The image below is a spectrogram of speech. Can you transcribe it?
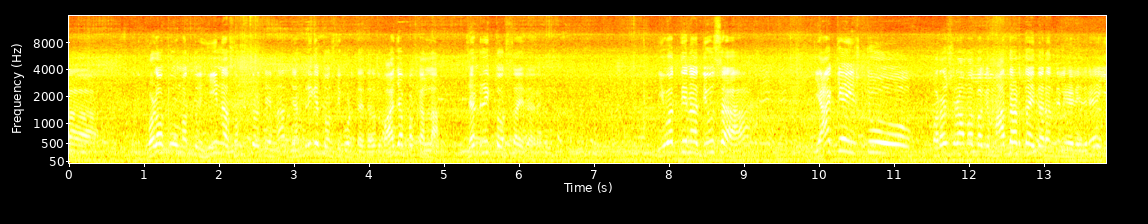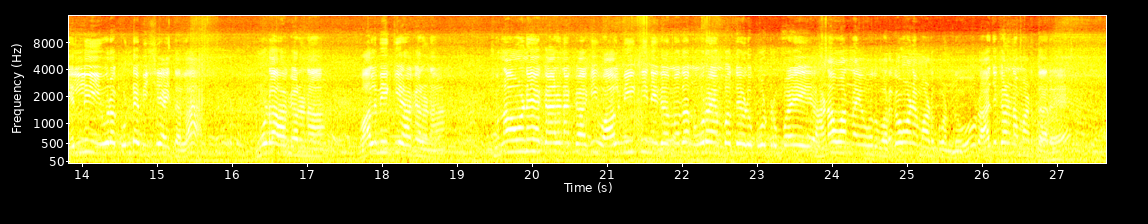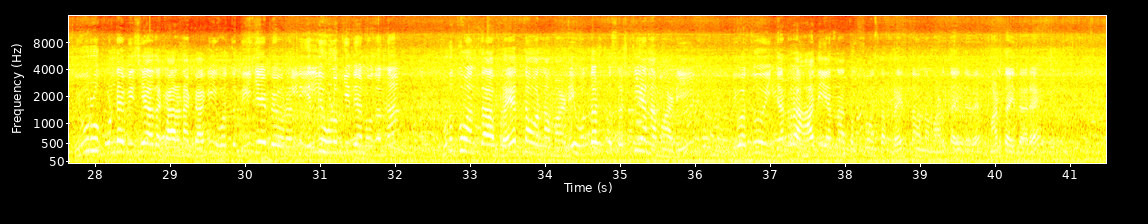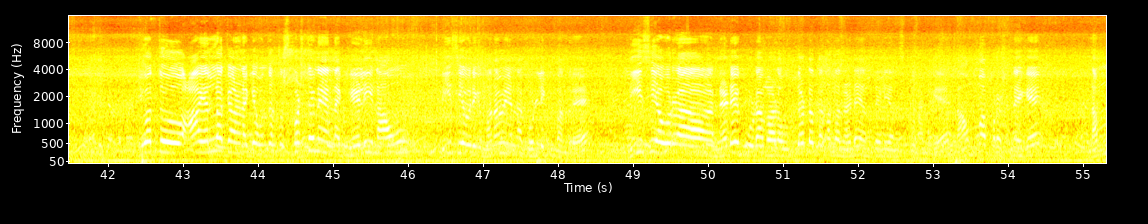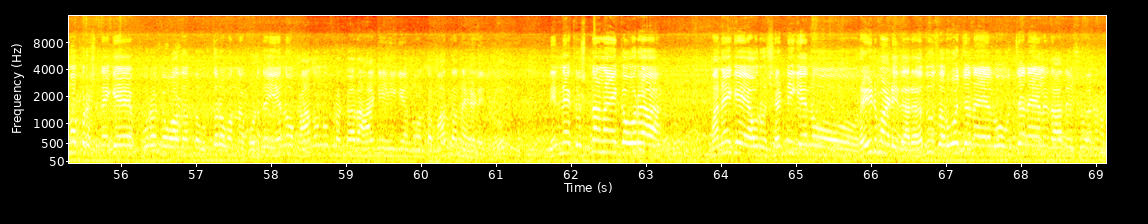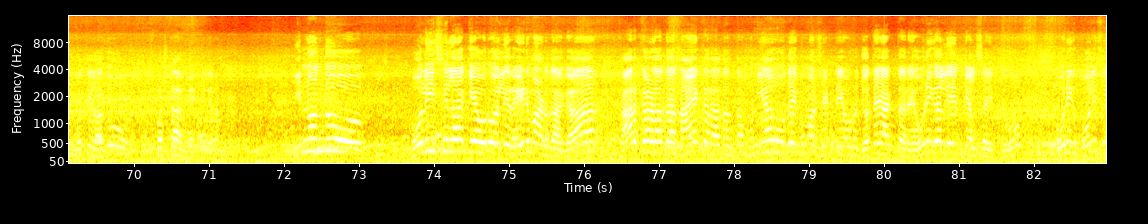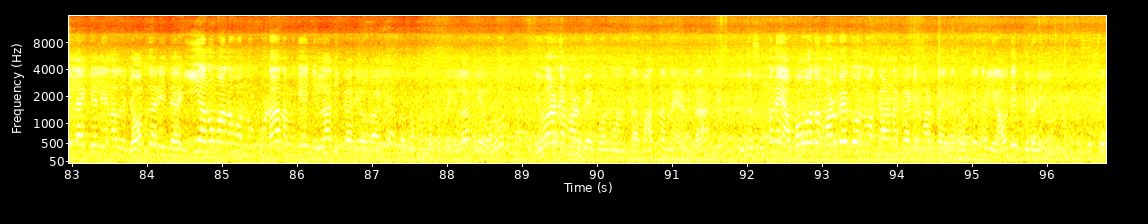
ಕೊಳಕು ಮತ್ತು ಹೀನ ಸಂಸ್ಕೃತಿಯನ್ನು ಜನರಿಗೆ ತೋರಿಸಿಕೊಡ್ತಾ ಇದ್ದಾರೆ. ಅದು ಭಾಜಪಕ್ಕಲ್ಲ, ಜನರಿಗೆ ತೋರಿಸ್ತಾ ಇದ್ದಾರೆ. ಇವತ್ತಿನ ದಿವಸ ಯಾಕೆ ಇಷ್ಟು ಪರಶುರಾಮ ಬಗ್ಗೆ ಮಾತಾಡ್ತಾ ಇದ್ದಾರೆ ಅಂತೇಳಿ ಹೇಳಿದರೆ, ಎಲ್ಲಿ ಇವರ ಕುಂಡೆ ಬಿಸಿ ಆಯ್ತಲ್ಲ? ಮೂಢ ಹಗರಣ, ವಾಲ್ಮೀಕಿ ಹಗರಣ ಚುನಾವಣೆಯ ಕಾರಣಕ್ಕಾಗಿ ವಾಲ್ಮೀಕಿ ನಿಗಮದ ನೂರ ಎಂಬತ್ತೇಳು ಕೋಟಿ ರೂಪಾಯಿ ಹಣವನ್ನು ಇವರು ವರ್ಗಾವಣೆ ಮಾಡಿಕೊಂಡು ರಾಜಕಾರಣ ಮಾಡ್ತಾರೆ. ಇವರು ಕುಂಡೆ ಬಿಸಿಯಾದ ಕಾರಣಕ್ಕಾಗಿ ಇವತ್ತು ಬಿ ಜೆ ಪಿಯವರಲ್ಲಿ ಎಲ್ಲಿ ಹುಡುಕಿದೆ ಅನ್ನೋದನ್ನು ಹುಡುಕುವಂಥ ಪ್ರಯತ್ನವನ್ನು ಮಾಡಿ, ಒಂದಷ್ಟು ಸೃಷ್ಟಿಯನ್ನು ಮಾಡಿ ಇವತ್ತು ಈ ಜನರ ಹಾದಿಯನ್ನು ತಪ್ಪಿಸುವಂಥ ಪ್ರಯತ್ನವನ್ನು ಮಾಡ್ತಾ ಇದ್ದೇವೆ, ಮಾಡ್ತಾ ಇದ್ದಾರೆ. ಇವತ್ತು ಆ ಎಲ್ಲ ಕಾರಣಕ್ಕೆ ಒಂದಷ್ಟು ಸ್ಪಷ್ಟನೆಯನ್ನು ಕೇಳಿ ನಾವು ಡಿ ಸಿ ಅವರಿಗೆ ಮನವಿಯನ್ನು ಕೊಡಲಿಕ್ಕೆ ಬಂದರೆ ಡಿ ಸಿ ಅವರ ನಡೆ ಕೂಡ ಬಹಳ ಉದ್ದಟತನದ ನಡೆ ಅಂತೇಳಿ ಅನಿಸ್ತು ನಮಗೆ. ನಮ್ಮ ಪ್ರಶ್ನೆಗೆ ನಮ್ಮ ಪ್ರಶ್ನೆಗೆ ಪೂರಕವಾದಂಥ ಉತ್ತರವನ್ನು ಕೊಡದೆ ಏನೋ ಕಾನೂನು ಪ್ರಕಾರ ಹಾಗೆ ಹೀಗೆ ಅನ್ನುವಂಥ ಮಾತನ್ನು ಹೇಳಿದರು. ನಿನ್ನೆ ಕೃಷ್ಣ ನಾಯಕ್ ಅವರ ಮನೆಗೆ ಅವರು ಶೆಡ್ಡಿಗೇನು ರೈಡ್ ಮಾಡಿದ್ದಾರೆ. ಅದು ಸರ್ವೋಚ್ಚ ನ್ಯಾಯಾಲಯ, ಉಚ್ಚ ನ್ಯಾಯಾಲಯದ ಆದೇಶವೇನೋ ನಮ್ಗೆ ಗೊತ್ತಿಲ್ಲ. ಅದು ಸ್ಪಷ್ಟ ಆಗಬೇಕಿದೆ ನಮಗೆ. ಇನ್ನೊಂದು, ಪೊಲೀಸ್ ಇಲಾಖೆಯವರು ಅಲ್ಲಿ ರೈಡ್ ಮಾಡಿದಾಗ ಕಾರ್ಕಳದ ನಾಯಕರಾದಂಥ ಮುನಿಯಾಲು ಉದಯಕುಮಾರ್ ಶೆಟ್ಟಿ ಅವರು ಜೊತೆ ಆಗ್ತಾರೆ. ಅವರಿಗಲ್ಲಿ ಏನು ಕೆಲಸ ಇತ್ತು? ಅವರಿಗೆ ಪೊಲೀಸ್ ಇಲಾಖೆಯಲ್ಲಿ ಏನಾದರೂ ಜವಾಬ್ದಾರಿ ಇದೆ ಈ ಅನುಮಾನವನ್ನು ಕೂಡ ನಮಗೆ ಜಿಲ್ಲಾಧಿಕಾರಿಯವರಾಗಲಿ ಅಥವಾ ಸಂಬಂಧಪಟ್ಟ ಇಲಾಖೆಯವರು ನಿವಾರಣೆ ಮಾಡಬೇಕು ಅನ್ನುವಂಥ ಮಾತನ್ನು ಹೇಳ್ತಾ, ಇದು ಸುಮ್ಮನೆ ಅಪವಾದ ಮಾಡಬೇಕು ಅನ್ನುವ ಕಾರಣಕ್ಕಾಗಿ ಮಾಡ್ತಾ ಇದ್ದಾರೆ. ಹೊರತು ಇದರಲ್ಲಿ ಯಾವುದೇ ತಿರುಳಿಲ್ಲ.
